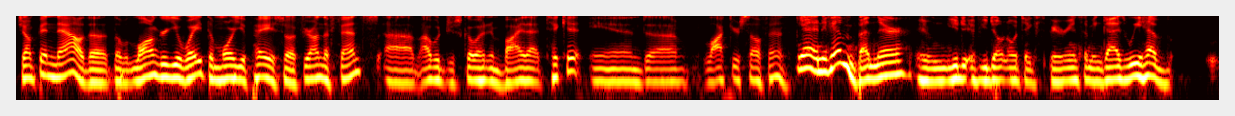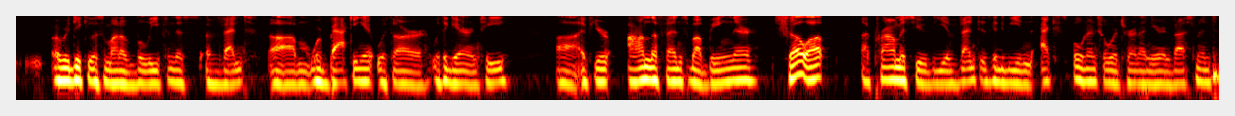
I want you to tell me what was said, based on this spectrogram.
jump in now. The the longer you wait, the more you pay. So if you're on the fence, uh, I would just go ahead and buy that ticket and uh, lock yourself in. Yeah, and if you haven't been there, and you, if you don't know what to experience, I mean, guys, we have a ridiculous amount of belief in this event. Um, we're backing it with our with a guarantee. Uh, if you're on the fence about being there, show up. I promise you, the event is going to be an exponential return on your investment.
